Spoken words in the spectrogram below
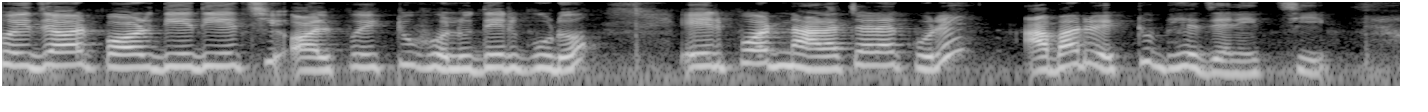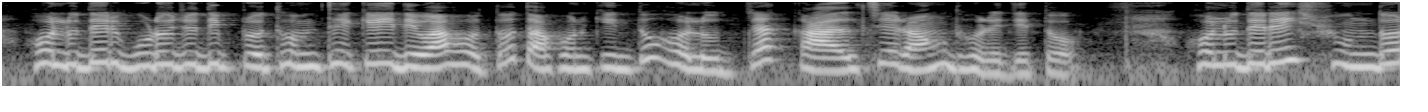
হয়ে যাওয়ার পর দিয়ে দিয়েছি অল্প একটু হলুদের গুঁড়ো। এরপর নাড়াচাড়া করে আবারও একটু ভেজে নিচ্ছি। হলুদের গুঁড়ো যদি প্রথম থেকেই দেওয়া হতো, তখন কিন্তু হলুদটা কালচে রং ধরে যেত। হলুদের এই সুন্দর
